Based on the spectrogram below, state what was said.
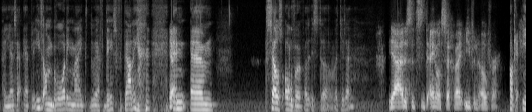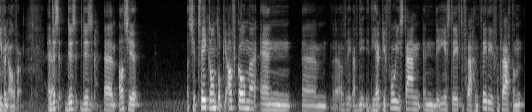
En jij zei, je hebt een iets andere bewoording, maar ik doe even deze vertaling. Ja. en um, zelfs over, wat is dat wat je zei? Ja, dus het is in het Engels zeggen wij even over. Oké, okay, even over. En ja. dus, dus, dus um, als je als je twee klanten op je afkomen en um, of die, of die, die, heb je voor je staan en de eerste heeft een vraag en de tweede heeft een vraag, dan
